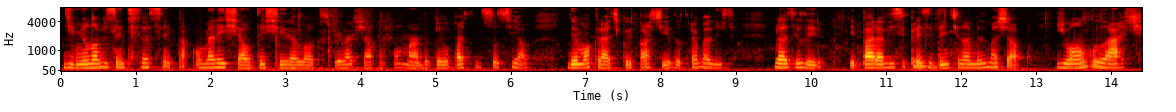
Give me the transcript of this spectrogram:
de 1960 o Marechal Teixeira Lopes pela chapa formada pelo Partido Social Democrático e Partido Trabalhista Brasileiro e para vice-presidente na mesma chapa João Goulart,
